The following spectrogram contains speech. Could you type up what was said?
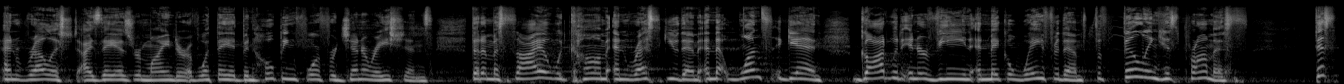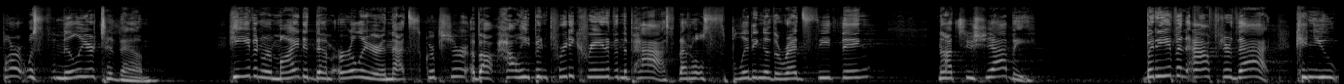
and relished Isaiah's reminder of what they had been hoping for for generations that a Messiah would come and rescue them, and that once again, God would intervene and make a way for them, fulfilling his promise. This part was familiar to them. He even reminded them earlier in that scripture about how he'd been pretty creative in the past. That whole splitting of the Red Sea thing, not too shabby. But even after that, can you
